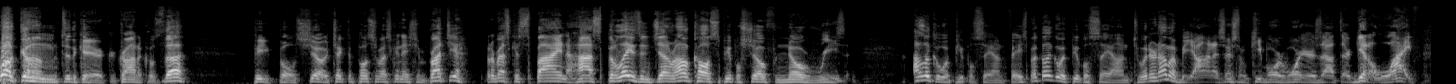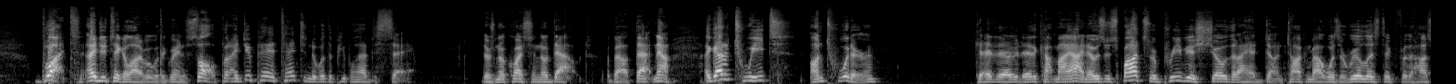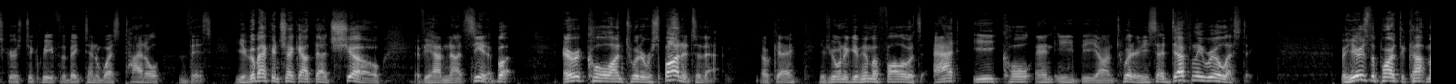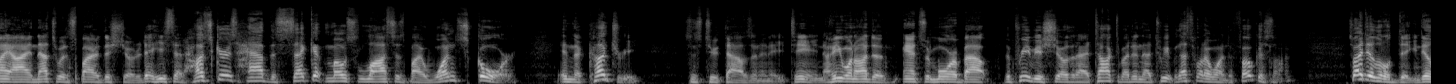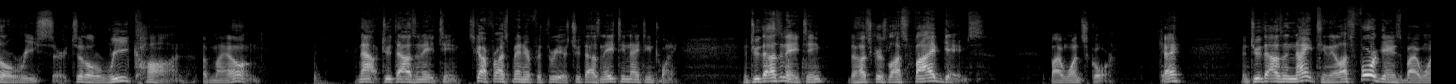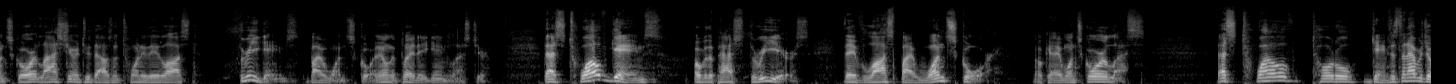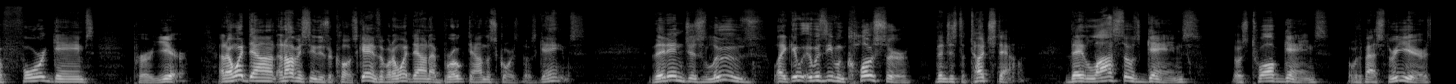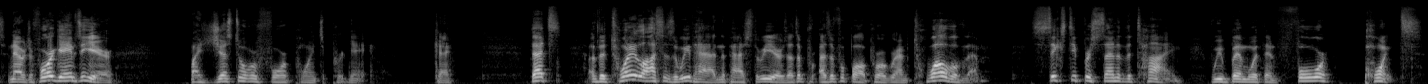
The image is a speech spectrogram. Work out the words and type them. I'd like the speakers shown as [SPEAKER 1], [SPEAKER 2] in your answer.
[SPEAKER 1] Welcome to the Character Chronicles, the People Show. Check the Postal Rescue Nation brought to you by Nebraska Spine Hospital. Ladies and gentlemen, I don't call this the People Show for no reason. I look at what people say on Facebook, I look at what people say on Twitter, and I'm going to be honest, there's some keyboard warriors out there. Get a life. But I do take a lot of it with a grain of salt, but I do pay attention to what the people have to say. There's no question, no doubt about that. Now, I got a tweet on Twitter Okay, the other day that caught my eye. And it was a response to a previous show that I had done, talking about was it realistic for the Huskers to compete for the Big Ten West title this You Go back and check out that show if you have not seen it. But Eric Cole on Twitter responded to that. Okay, if you want to give him a follow, it's at E Cole N E B on Twitter. He said definitely realistic. But here's the part that caught my eye, and that's what inspired this show today. He said Huskers have the second most losses by one score in the country since 2018. Now, he went on to answer more about the previous show that I had talked about in that tweet, but that's what I wanted to focus on. So I did a little digging, did a little research, did a little recon of my own. Now, 2018. Scott Frost been here for three years 2018, 19, 20. In 2018, the Huskers lost five games by one score. Okay? In 2019, they lost four games by one score. Last year in 2020, they lost three games by one score. They only played eight games last year. That's 12 games over the past three years, they've lost by one score, okay, one score or less. That's 12 total games. That's an average of four games per year. And I went down, and obviously these are close games, but I went down, I broke down the scores of those games. They didn't just lose, like it, it was even closer than just a touchdown. They lost those games, those 12 games over the past three years, an average of four games a year, by just over four points per game. Okay? That's of the 20 losses that we've had in the past three years as a, as a football program, 12 of them, 60% of the time, we've been within four points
